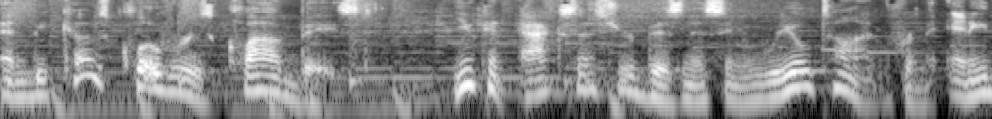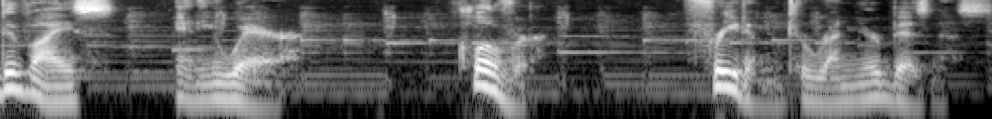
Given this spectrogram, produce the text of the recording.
And because Clover is cloud based, you can access your business in real time from any device, anywhere. Clover, freedom to run your business.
